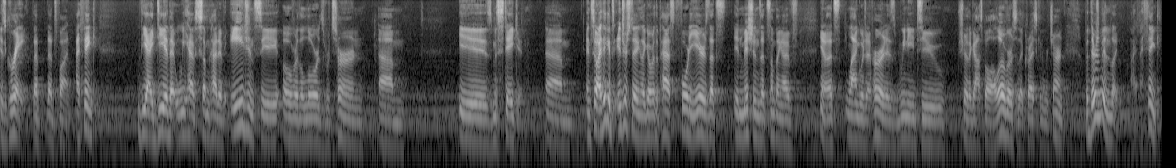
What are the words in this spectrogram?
is great. That, that's fine. I think the idea that we have some kind of agency over the Lord's return um, is mistaken. Um, and so I think it's interesting, like over the past 40 years, that's in missions, that's something I've, you know, that's language I've heard is we need to share the gospel all over so that Christ can return. But there's been like, I think,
